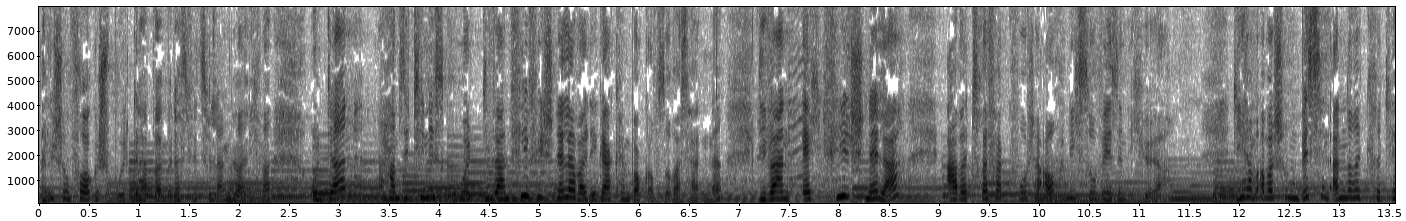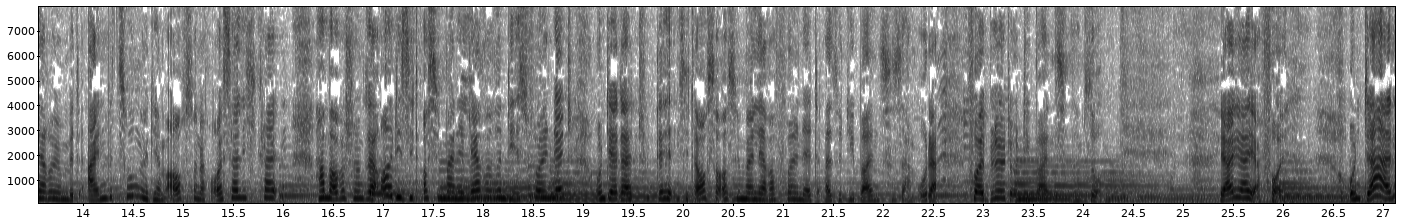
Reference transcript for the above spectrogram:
Habe ich schon vorgespult gehabt, weil mir das viel zu langweilig war. Und dann haben sie Teenies geholt, die waren viel, viel schneller, weil die gar keinen Bock auf sowas hatten. Ne? Die waren echt viel schneller, aber Trefferquote auch nicht so wesentlich höher. Die haben aber schon ein bisschen andere Kriterien mit einbezogen. Die haben auch so nach Äußerlichkeiten, haben aber schon gesagt, oh, die sieht aus wie meine Lehrerin, die ist voll nett. Und der, der Typ da hinten sieht auch so aus wie mein Lehrer, voll nett. Also die beiden zusammen. Oder voll blöd und die beiden zusammen. So. Ja, ja, ja, voll. Und dann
